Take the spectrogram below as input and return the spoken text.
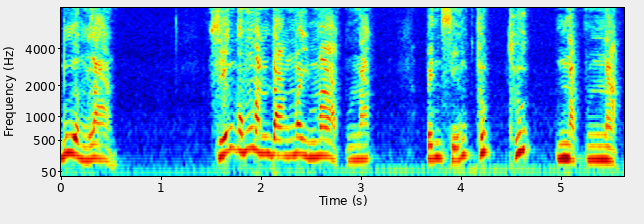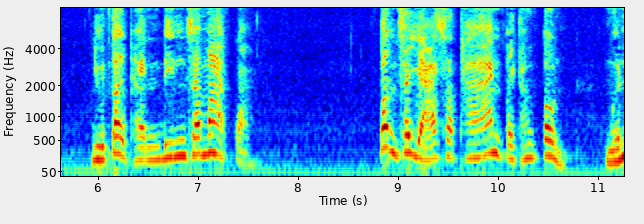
เบื้องล่าง เสียงของมันดังไม่มากนัก เป็นเสียงทึบๆหนักๆ อยู่ใต้แผ่นดินซะมากกว่า ต้นสยาสถานไปทั้งต้น เหมือน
